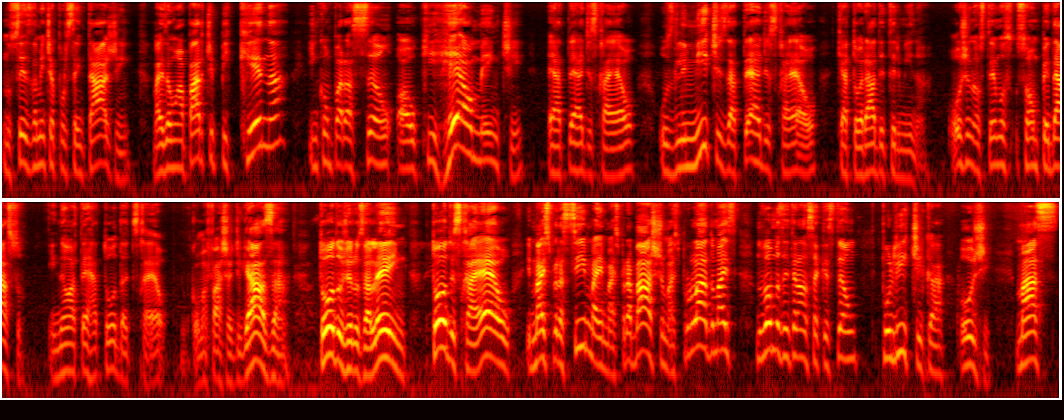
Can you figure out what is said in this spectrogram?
não sei exatamente a porcentagem, mas é uma parte pequena em comparação ao que realmente é a terra de Israel, os limites da terra de Israel que a Torá determina. Hoje nós temos só um pedaço e não a terra toda de Israel, como a faixa de Gaza, todo Jerusalém, todo Israel, e mais para cima e mais para baixo, mais para o lado, mas não vamos entrar nessa questão política hoje. Mas,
